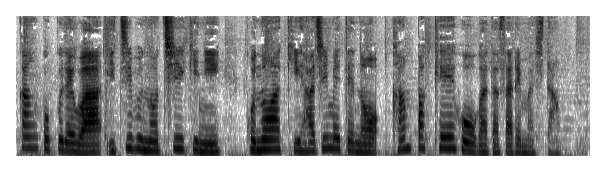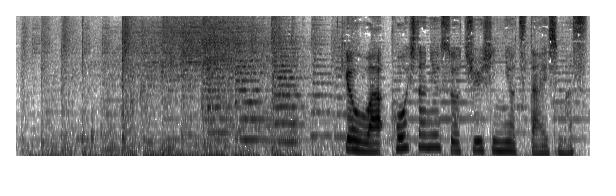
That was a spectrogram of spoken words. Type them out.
韓国では一部の地域にこの秋初めての寒波警報が出されました。今日はこうしたニュースを中心にお伝えします。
